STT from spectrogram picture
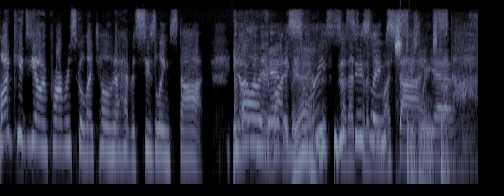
my kids, you know, in primary school, they tell them to have a sizzling start. You know, Oh, when they're yeah, writing the- Yeah. stories. the So that's going be sizzling my start. Sizzling yeah. start.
